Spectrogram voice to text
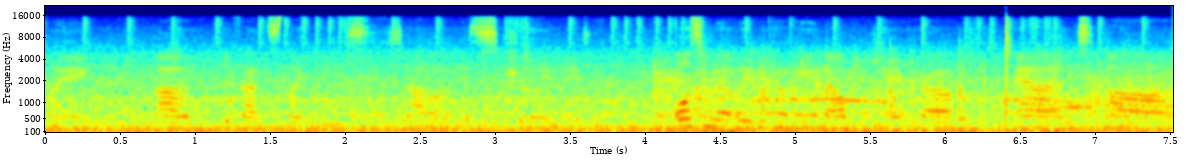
playing uh, events like these. So it's truly amazing. Ultimately becoming an LPGA pro and um,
